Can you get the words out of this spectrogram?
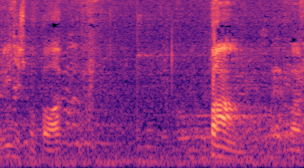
Видишь, попала. Пам! Ваш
